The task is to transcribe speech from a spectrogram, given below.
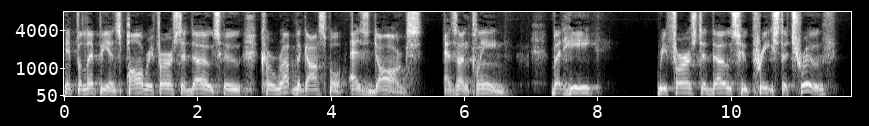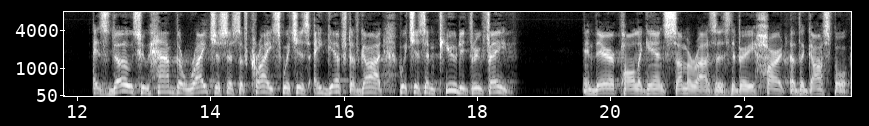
In Philippians, Paul refers to those who corrupt the gospel as dogs, as unclean. But he refers to those who preach the truth as those who have the righteousness of Christ, which is a gift of God, which is imputed through faith. And there, Paul again summarizes the very heart of the gospel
